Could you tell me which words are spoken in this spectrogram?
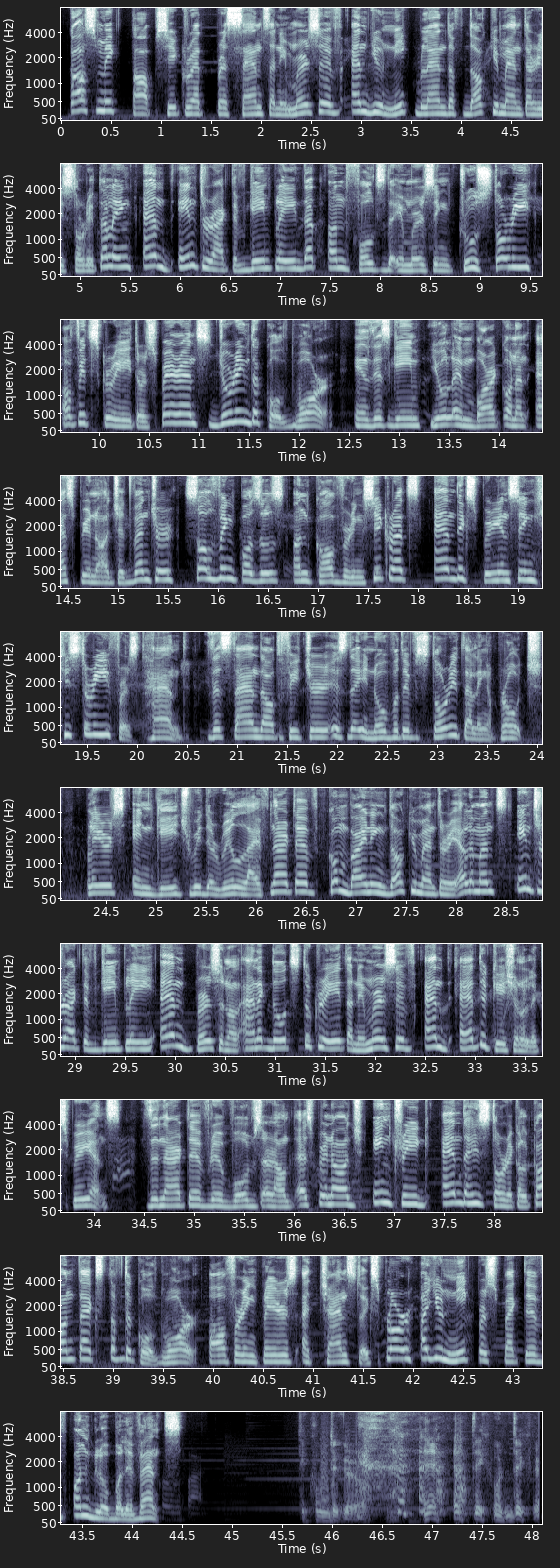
Cosmic Top Secret presents an immersive and unique blend of documentary storytelling and interactive gameplay that unfolds the immersing true story of its creator's parents during the Cold War. In this game, you'll embark on an espionage adventure, solving puzzles, uncovering secrets, and experiencing history firsthand. The standout feature is the innovative storytelling approach. Players engage with the real-life narrative, combining documentary elements, interactive gameplay, and personal anecdotes to create an immersive and educational experience. The narrative revolves around espionage, intrigue, and the historical context of the Cold War, offering players a chance to explore a unique perspective on global events.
